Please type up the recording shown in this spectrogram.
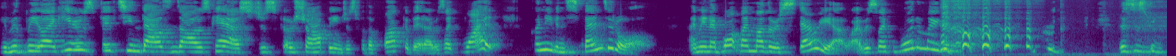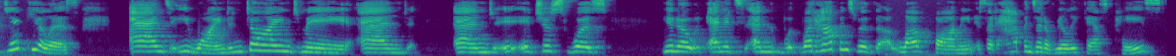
he would be like, "Here's fifteen thousand dollars cash. Just go shopping, just for the fuck of it." I was like, "What? Couldn't even spend it all." I mean, I bought my mother a stereo. I was like, "What am I going to?" this is ridiculous. And he wined and dined me, and and it, it just was you know, and it's and what happens with love bombing is that it happens at a really fast pace,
